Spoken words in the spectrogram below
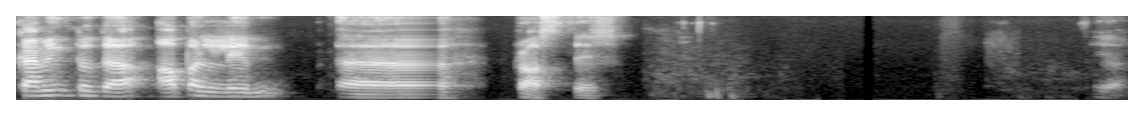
Coming to the upper limb uh, prosthesis. Yeah.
